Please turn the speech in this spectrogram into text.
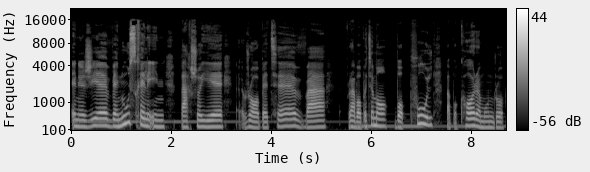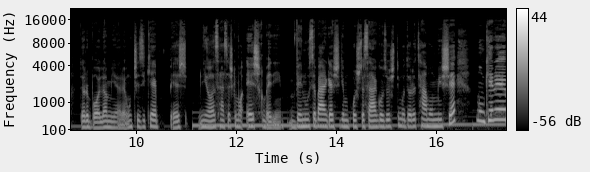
انرژی ونوس خیلی این بخشای رابطه و روابط ما با پول و با کارمون رو داره بالا میاره. اون چیزی که بهش نیاز هستش که ما عشق بدیم. ونوس برگشتی که ما پشت سر گذاشتیم و داره تموم میشه ممکنه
